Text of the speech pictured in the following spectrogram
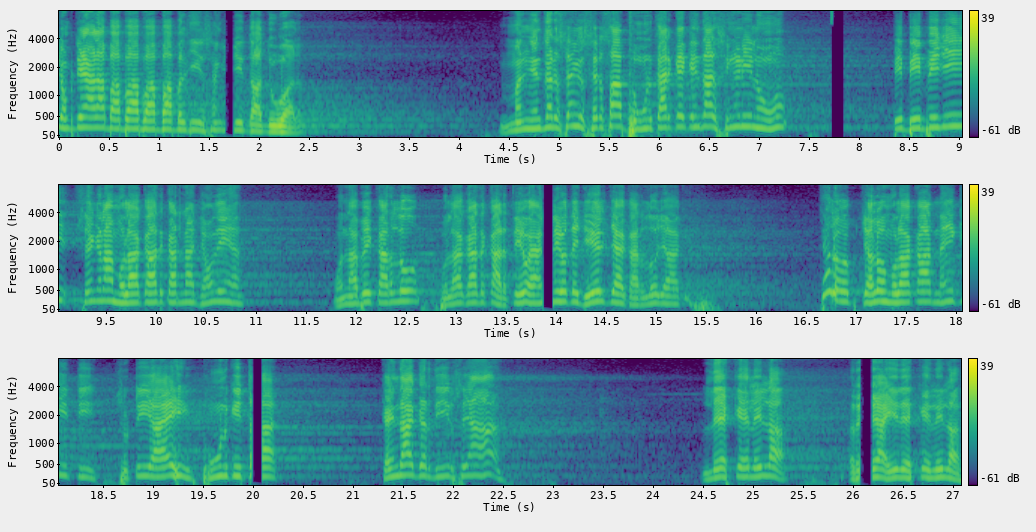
ਚੁੰਪਟਿਆਂ ਵਾਲਾ ਬਾਬਾ ਬਾਬਾ ਬਲਜੀਤ ਸਿੰਘ ਜੀ ਦਾਦੂਵਾਲ। ਮਨਜਿੰਦਰ ਸਿੰਘ ਸਿਰਸਾ ਫੋਨ ਕਰਕੇ ਕਹਿੰਦਾ ਸਿੰਘਣੀ ਨੂੰ ਵੀ ਬੀਬੀ ਜੀ ਸਿੰਘ ਨਾਲ ਮੁਲਾਕਾਤ ਕਰਨਾ ਚਾਹੁੰਦੇ ਆ। ਉਹਨਾਂ ਵੀ ਕਰ ਲੋ ਮੁਲਾਕਾਤ ਘਰ ਤੇ ਹੋਇਆ ਨਹੀਂ ਉਹ ਤੇ ਜੇਲ੍ਹ ਚ ਆ, ਕਰ ਲੋ ਜਾ ਕੇ। ਚਲੋ ਚਲੋ ਮੁਲਾਕਾਤ ਨਹੀਂ ਕੀਤੀ ਛੁੱਟੀ ਆਏ ਹੀ ਫੋਨ ਕੀਤਾ। ਕਹਿੰਦਾ ਗੁਰਦੀਪ ਸਿੰਘ ਲਿਖ ਕੇ ਲੈ ਲਾ ਰਿਹਾਈ ਦੇਖ ਕੇ ਲੈ ਲਾ।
